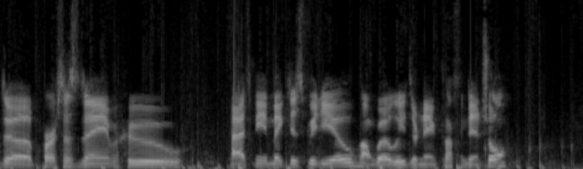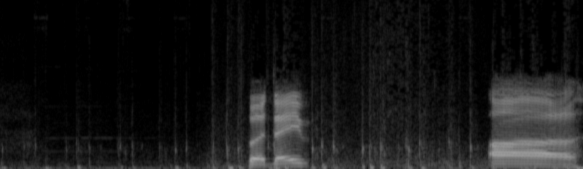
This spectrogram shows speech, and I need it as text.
the person's name who asked me to make this video. I'm going to leave their name confidential. But they... Uh...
